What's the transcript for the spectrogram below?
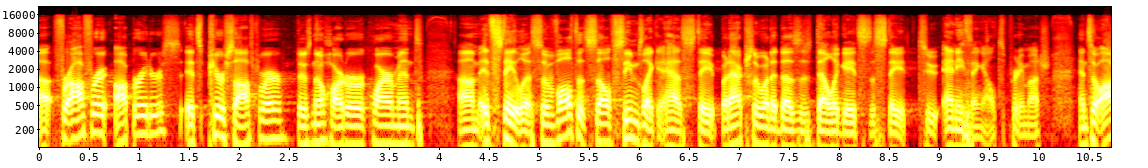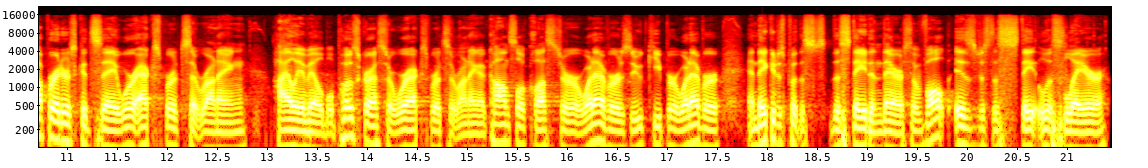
Uh, for operators, it's pure software. There's no hardware requirement. Um, it's stateless. So Vault itself seems like it has state, but actually what it does is delegates the state to anything else, pretty much. And so operators could say, we're experts at running highly available Postgres, or we're experts at running a Consul cluster, or whatever, Zookeeper, whatever, and they could just put the, the state in there. So Vault is just a stateless layer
